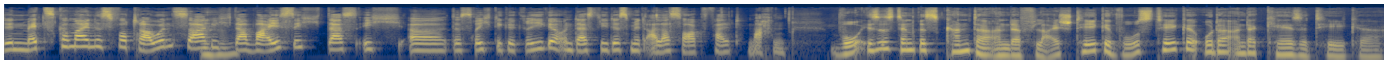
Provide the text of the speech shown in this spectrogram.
den Metzger meines Vertrauens, sage ich. Da weiß ich, dass ich äh, das Richtige kriege und dass die das mit aller Sorgfalt machen. Wo ist es denn riskanter? An der Fleischtheke, Wursttheke oder an der Käsetheke?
